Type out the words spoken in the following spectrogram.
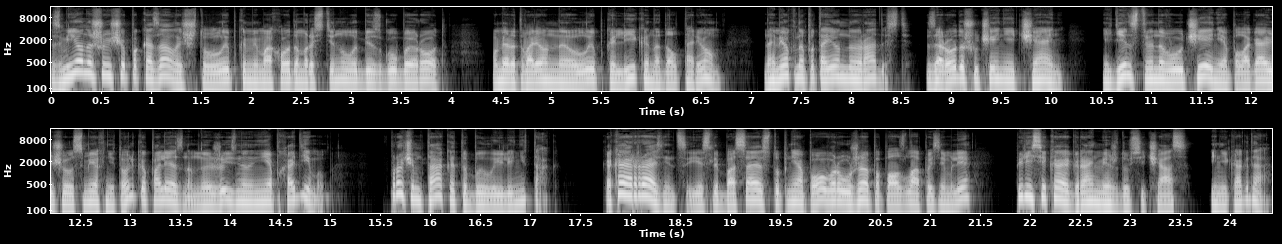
Змеенышу еще показалось, что улыбка мимоходом растянула безгубый рот, умиротворенная улыбка лика над алтарем, намек на потаенную радость, зародыш учения чань, единственного учения, полагающего смех не только полезным, но и жизненно необходимым. Впрочем, так это было или не так? Какая разница, если босая ступня повара уже поползла по земле, пересекая грань между сейчас и никогда.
